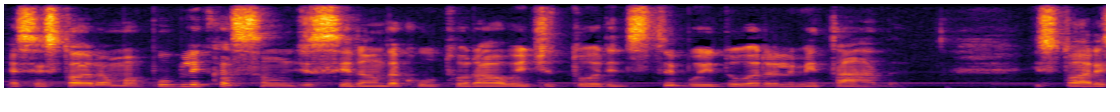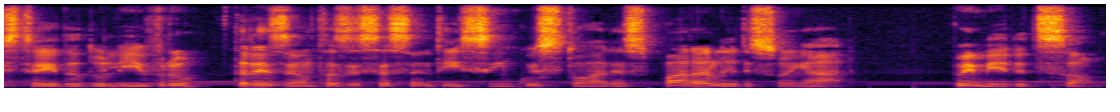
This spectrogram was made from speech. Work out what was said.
Essa história é uma publicação de Ciranda Cultural Editora e Distribuidora Limitada. História extraída do livro 365 Histórias para Ler e Sonhar, primeira edição.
